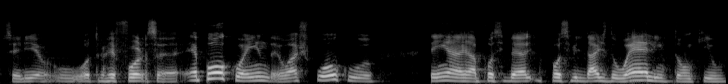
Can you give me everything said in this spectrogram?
seria o outro reforço. É, é pouco ainda, eu acho pouco. Tem a, a possibi- possibilidade do Wellington, que o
